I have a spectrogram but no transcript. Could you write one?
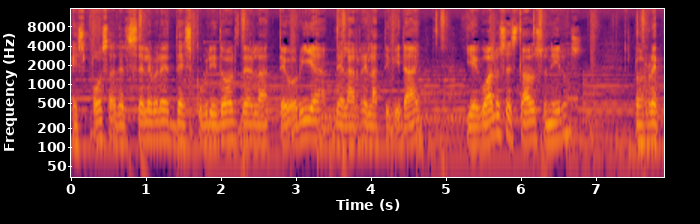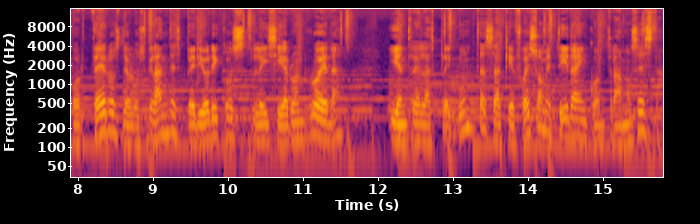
esposa del célebre descubridor de la teoría de la relatividad, llegó a los Estados Unidos, los reporteros de los grandes periódicos le hicieron rueda y entre las preguntas a que fue sometida encontramos esta.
